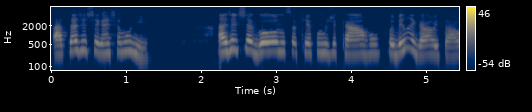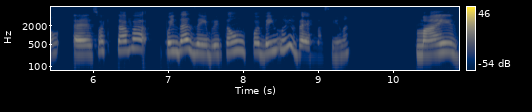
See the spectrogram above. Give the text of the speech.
até a gente chegar em Chamonix. A gente chegou, não sei o que, fomos de carro, foi bem legal e tal. É, só que tava, foi em dezembro, então foi bem no inverno, assim, né? Mas,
